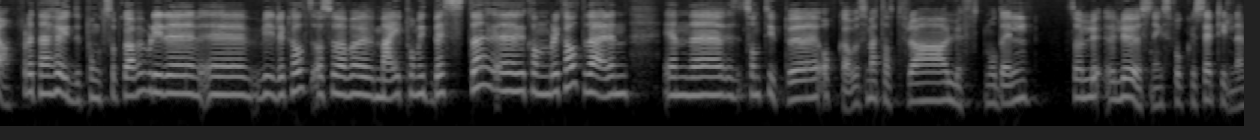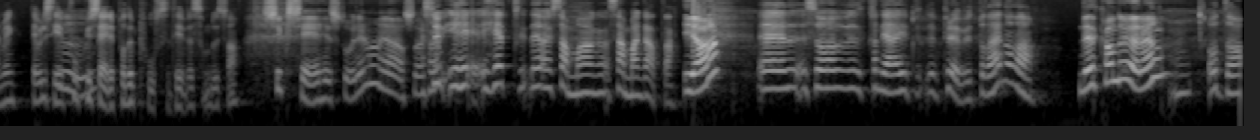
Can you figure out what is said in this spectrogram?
Ja, for dette er høydepunktsoppgave, blir det, eh, blir det kalt. Altså meg på mitt beste eh, kan den bli kalt. Det er en, en eh, sånn type oppgave som er tatt fra Løft-modellen. Så lø løsningsfokusert tilnærming. Det vil si Mm. fokusere på det positive, som du sa. Suksesshistorie har jeg også hørt. Så, helt, det er samme, samme gata. Ja, Eh, så kan jeg prøve ut på deg nå, da. Det kan du gjøre. Og da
